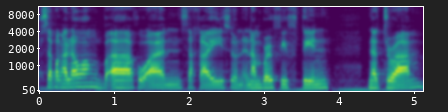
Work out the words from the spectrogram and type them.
sa pangalawang ah, kuan sakay so number 15 na tram.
